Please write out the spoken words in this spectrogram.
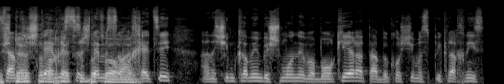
אצלם זה 12 12, וחצי 12 בצהריים. וחצי, אנשים קמים בשמונה בבוקר, אתה בקושי מספיק להכניס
